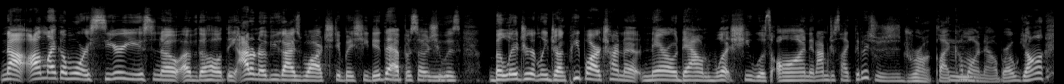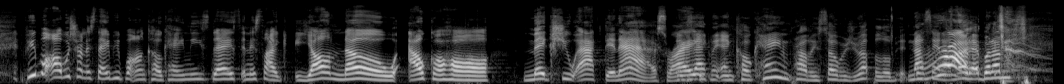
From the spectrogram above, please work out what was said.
nah, on like a more serious note of the whole thing, I don't know if you guys watched it, but she did the episode. Mm-hmm. She was belligerently drunk. People are trying to narrow down what she was on, and I'm just like, the bitch was just drunk. Like, Mm-hmm. come on now, bro. Y'all, people always trying to say people on cocaine these days, and it's like y'all know alcohol makes you act an ass, right? Exactly. And cocaine probably sobers you up a little bit. Not saying Right. I know that, but I'm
